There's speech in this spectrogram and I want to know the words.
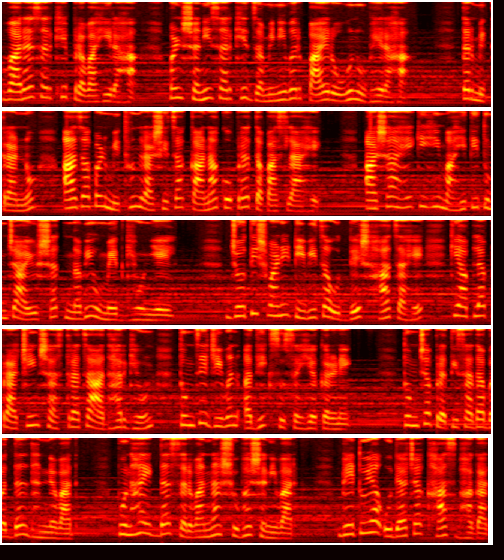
वाऱ्यासारखे प्रवाही रहा पण शनीसारखे जमिनीवर पाय रोवून उभे रहा. तर मित्रांनो आज आपण मिथुन राशीचा कानाकोपरा तपासला आहे. आशा आहे की ही माहिती तुमच्या आयुष्यात नवी उमेद घेऊन येईल. ज्योतिषवाणी टीव्हीचा उद्देश हाच आहे की आपल्या प्राचीन शास्त्राचा आधार घेऊन तुमचे जीवन अधिक सुसह्य करणे. तुमच्या प्रतिसादाबद्दल धन्यवाद. पुन्हा एकदा सर्वांना शुभ शनिवार. भेटूया उद्याच्या खास भागात.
